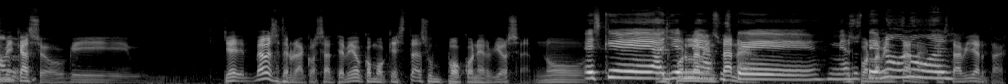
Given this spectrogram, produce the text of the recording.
hazme caso. Que... que- Vamos a hacer una cosa. Te veo como que estás un poco nerviosa. No. es que ¿Es ayer la me ventana? asusté. Me es por asusté. la No, ventana, no, que es- está abierta.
